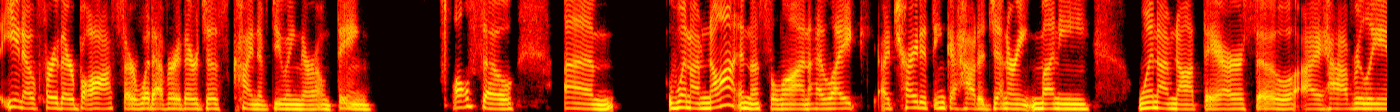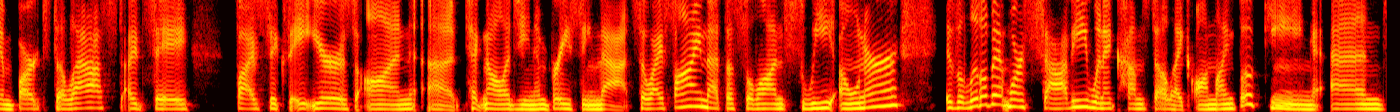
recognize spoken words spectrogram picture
you know, for their boss or whatever. They're just kind of doing their own thing. Also, um, when I'm not in the salon, I like, I try to think of how to generate money when I'm not there. So I have really embarked the last, I'd say, five, six, eight years on uh, technology and embracing that. So I find that the salon suite owner is a little bit more savvy when it comes to like online booking. And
